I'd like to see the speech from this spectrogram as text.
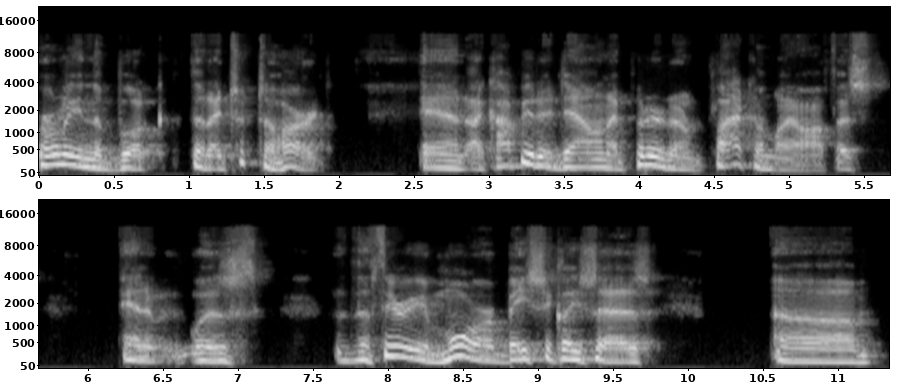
early in the book that I took to heart. And I copied it down, I put it on a plaque in my office. And it was the theory of more basically says um,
